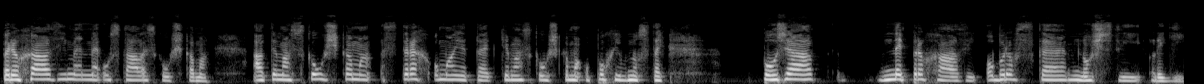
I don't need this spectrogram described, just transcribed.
Procházíme neustále zkouškama. A těma zkouškama strach o majetek, těma zkouškama o pochybnostech pořád neprochází obrovské množství lidí,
